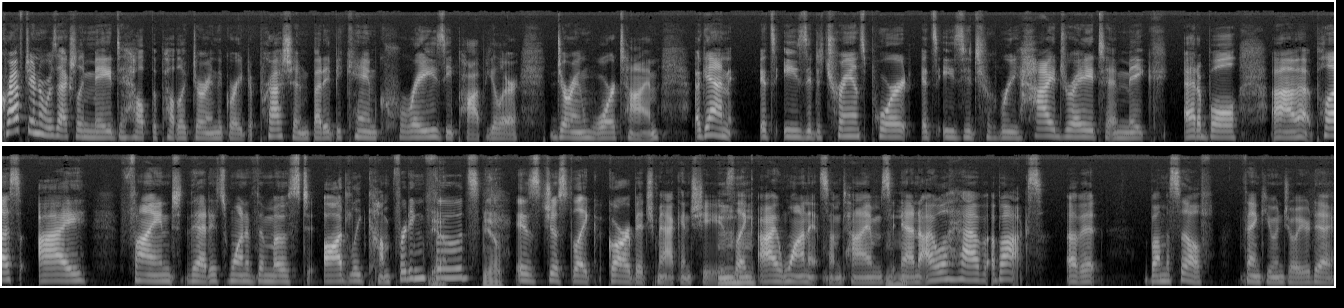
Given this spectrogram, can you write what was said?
Kraft dinner was actually made to help the public during the Great Depression, but it became crazy popular during wartime. Again, it's easy to transport, it's easy to rehydrate and make edible. Uh, plus, I find that it's one of the most oddly comforting foods yeah. is just like garbage mac and cheese. Like I want it sometimes and I will have a box of it by myself. Thank you. Enjoy your day.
